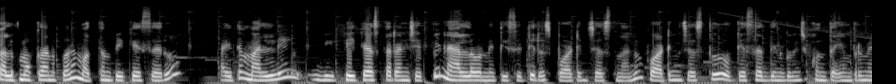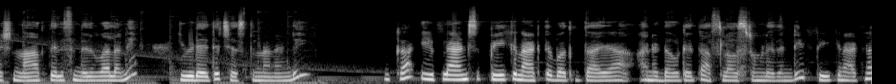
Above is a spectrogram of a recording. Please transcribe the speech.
కలుపు మొక్క అనుకొని మొత్తం పీకేశారు. అయితే మళ్ళీ పీకేస్తారని చెప్పి నేలలో ఉన్న తీసి ఈరోజు పాటింగ్ చేస్తున్నాను. పాటింగ్ చేస్తూ ఒకేసారి దీని గురించి కొంత ఇన్ఫర్మేషన్ నాకు తెలిసింది ఇవ్వాలని ఈ వీడియో అయితే చేస్తున్నానండి. ఇంకా ఈ ప్లాంట్స్ పీక్ నాటితే బతుకుతాయా అనే డౌట్ అయితే అసలు అవసరం లేదండి. పీక్ నాటినా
